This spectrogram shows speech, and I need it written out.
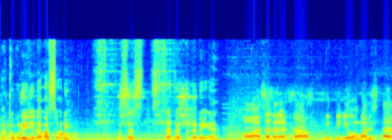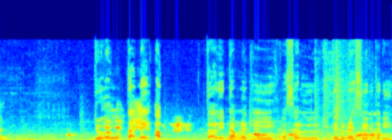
Aku boleh je nak masuk ni. Pasal stun aku dah naik dah. Oh, asal tak cakap. Dia pergi dia orang pun ada stun. Diorang tak naik up Tak boleh 6 lagi. Pasal kita harass dia tadi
